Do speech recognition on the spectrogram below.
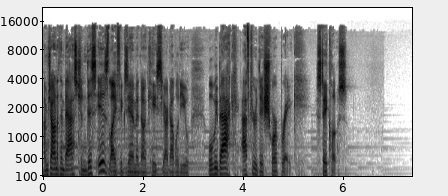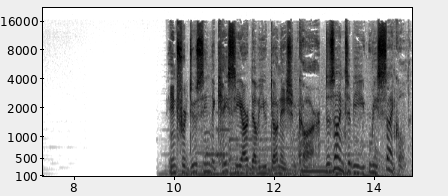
I'm Jonathan Bastian. This is Life Examined on KCRW. We'll be back after this short break. Stay close. Introducing the KCRW donation car, designed to be recycled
